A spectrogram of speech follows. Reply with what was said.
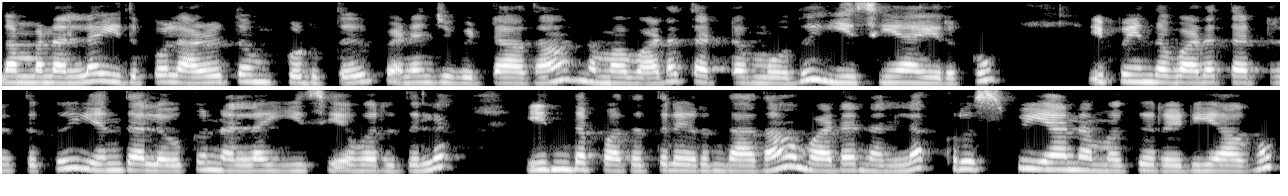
நம்ம நல்லா இது போல் அழுத்தம் கொடுத்து பிணைஞ்சு விட்டாதான் நம்ம வடை தட்டும் போது ஈஸியாக இருக்கும். இப்போ இந்த வடை தட்டுறதுக்கு எந்த அளவுக்கு நல்லா ஈஸியாக வருதுல்ல இந்த பதத்தில் இருந்தால் தான் வடை நல்லா கிறிஸ்பியாக நமக்கு ரெடி ஆகும்.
